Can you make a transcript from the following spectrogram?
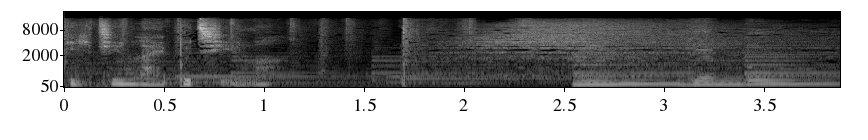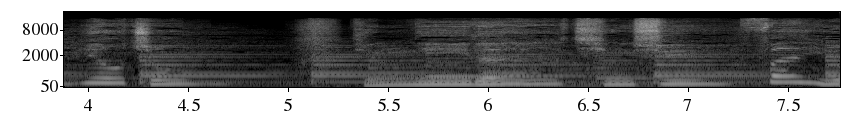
已经来不及了。”你言不由衷，听你的情绪翻涌，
